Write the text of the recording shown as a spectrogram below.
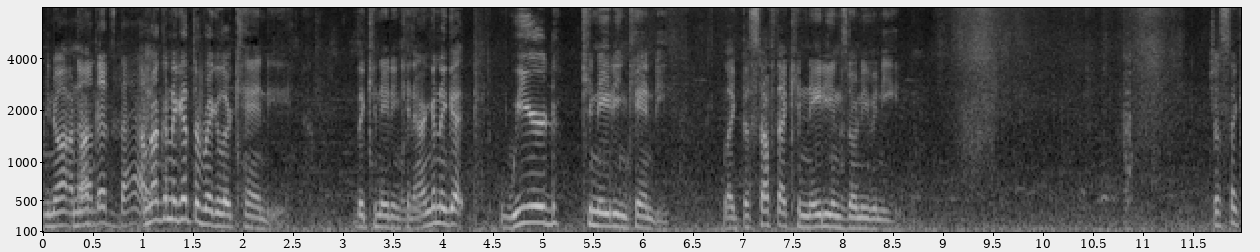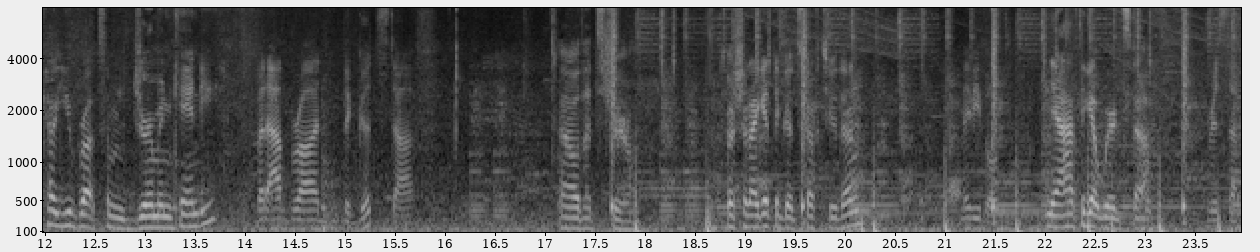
You know, I'm No, not. that's bad. I'm not gonna get the regular candy, the Canadian candy. I'm gonna get weird Canadian candy, like the stuff that Canadians don't even eat. Just like how you brought some German candy. But I brought the good stuff. Oh, that's true. So should I get the good stuff too then? Maybe both. Yeah, I have to get weird stuff. Weird stuff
